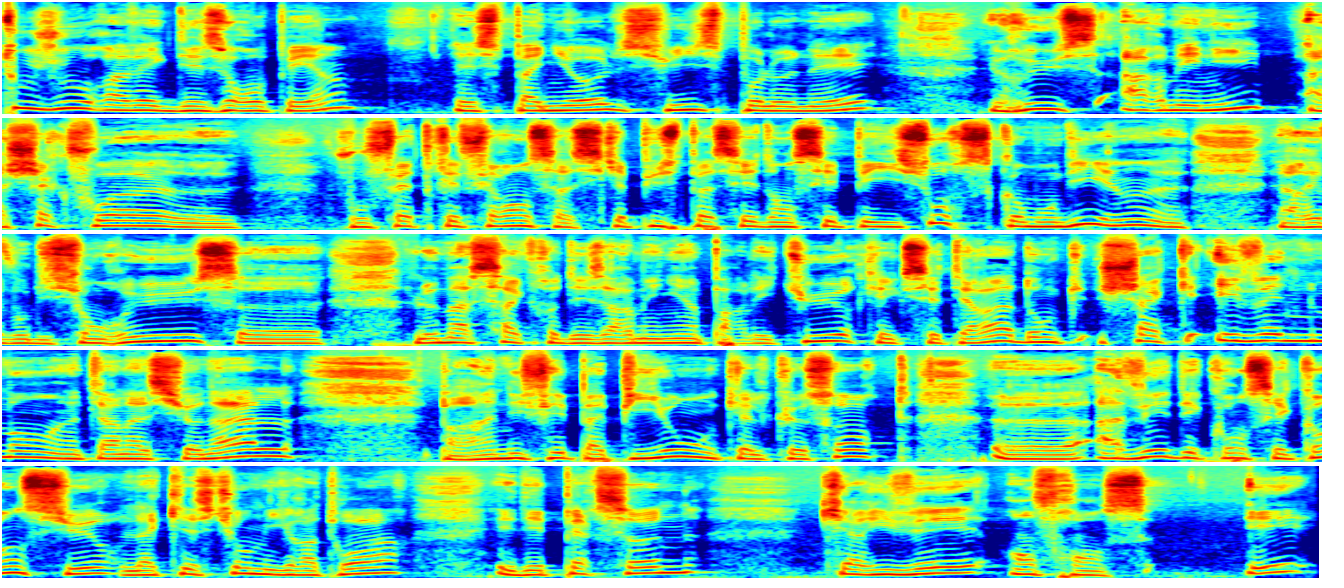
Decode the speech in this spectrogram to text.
toujours avec des Européens, espagnol, suisse, polonais, russe, arménie. À chaque fois, euh, vous faites référence à ce qui a pu se passer dans ces pays sources, comme on dit, hein, la révolution russe, euh, le massacre des Arméniens par les Turcs, etc. Donc chaque événement international, par un effet papillon en quelque sorte, euh, avait des conséquences sur la question migratoire et des personnes qui arrivaient en France. Et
